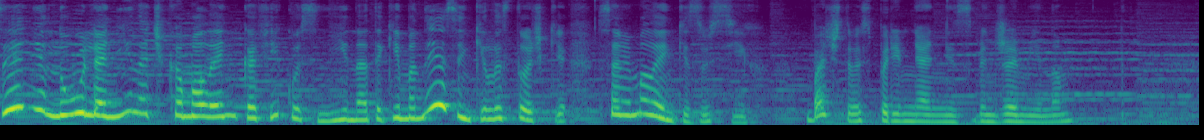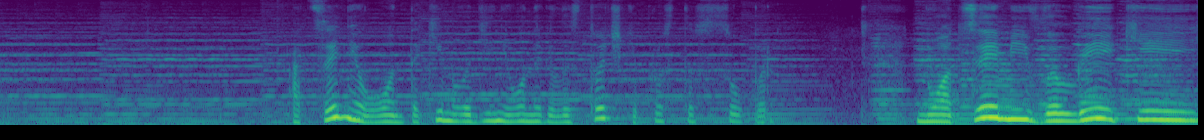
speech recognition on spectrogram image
Це Нінуля, Ніночка маленька, фікус Ніна. Такі манесенькі листочки, самі маленькі з усіх. Бачите, ось порівнянні з Бенджаміном. А це Ніон, такі молоді ніонові листочки, просто супер. Ну, а це мій великий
